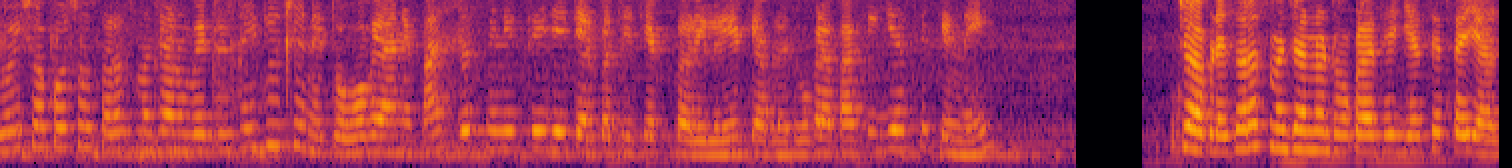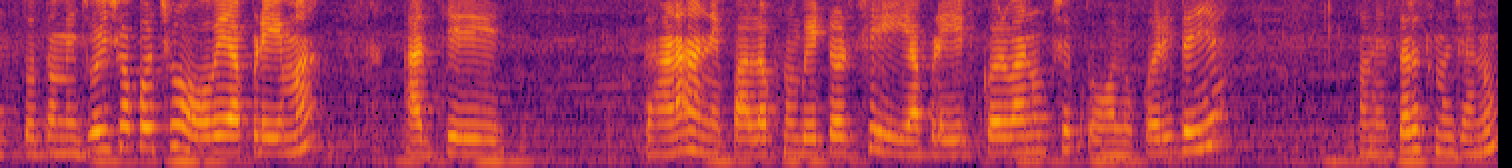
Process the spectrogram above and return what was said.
જોઈ શકો છો સરસ મજાનું બેટર થઈ ગયું છે ને તો હવે આને પાંચ દસ મિનિટ થઈ જાય ત્યાર પછી ચેક કરી લઈએ કે આપણા ઢોકળા પાકી ગયા છે કે નહીં. જો આપણે સરસ મજાના ઢોકળા થઈ ગયા છે તૈયાર, તો તમે જોઈ શકો છો, હવે આપણે એમાં આ જે ધાણા અને પાલકનું બેટર છે એ આપણે એડ કરવાનું છે, તો હાલો કરી દઈએ. અને સરસ મજાનું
